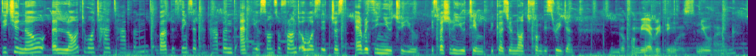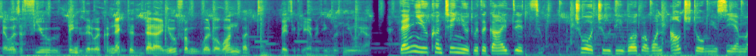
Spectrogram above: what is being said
Did you know a lot what had happened about the things that had happened at the Isonzo front, or was it just everything new to you, especially you, Tim, because you're not from this region? No, for me everything was new. Mm-hmm. There was a few things that were connected that I knew from World War One, but basically everything was new. Yeah. Then you continued with a guided tour to the World War One outdoor museum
